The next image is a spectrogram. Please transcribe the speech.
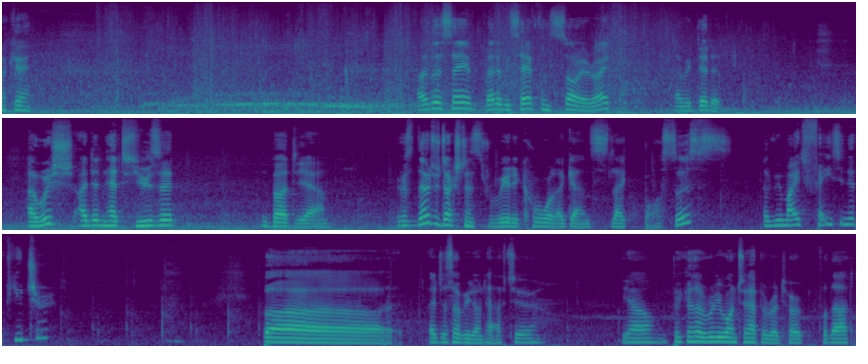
Okay. Do they say better be safe than sorry, right? And we did it. I wish I didn't have to use it, but yeah. Because the introduction is really cool against like bosses that we might face in the future. But I just hope we don't have to. Yeah, because I really want to have a red herb for that.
